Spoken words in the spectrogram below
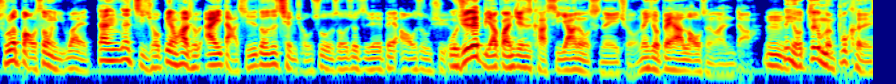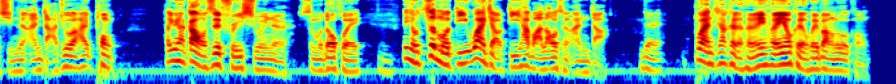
除了保送以外，但那几球变化球挨打，其实都是浅球数的时候就直接被凹出去。我觉得比较关键是卡西亚诺斯那一球，那一球被他捞成安打，嗯，那球这根本不可能形成安打，结果还碰他，因为他刚好是 free swinger，什么都挥，嗯、那球这么低，外角低，他把它捞成安打，对，不然他可能很很有可能挥棒落空。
